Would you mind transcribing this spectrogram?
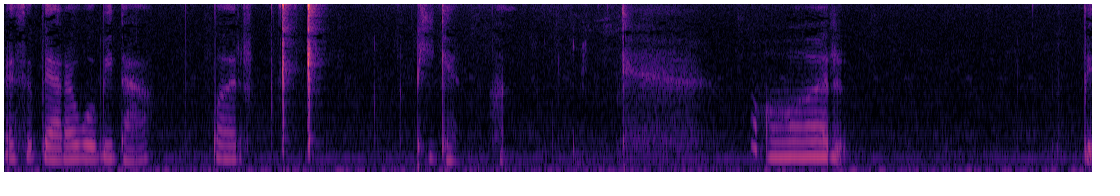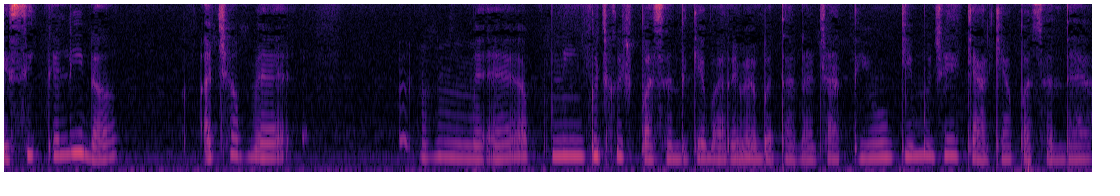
वैसे प्यारा वो भी था, पर ठीक है हाँ। और बेसिकली ना अच्छा मैं मैं अपनी कुछ कुछ पसंद के बारे में बताना चाहती हूँ कि मुझे क्या क्या पसंद है।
